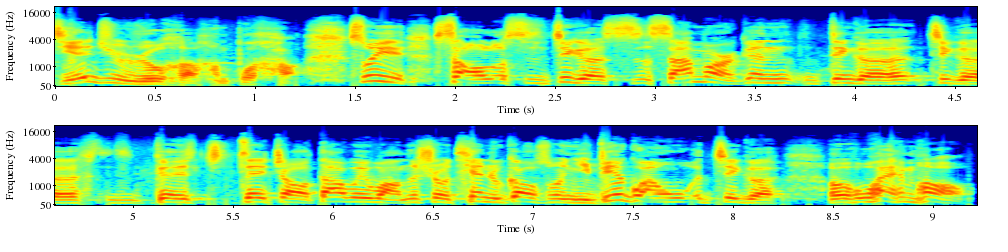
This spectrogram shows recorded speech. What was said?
结局如何很不好。所以扫罗是这个撒母耳跟那个这个跟在找大卫王的时候，天主告诉我，你别管我这个呃外貌。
